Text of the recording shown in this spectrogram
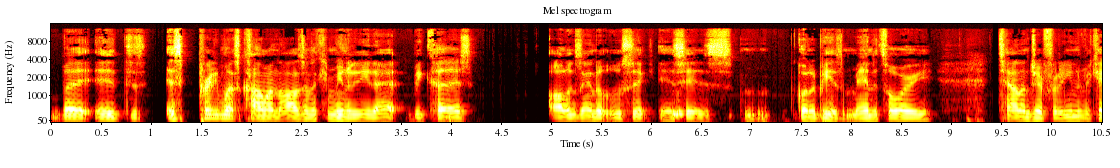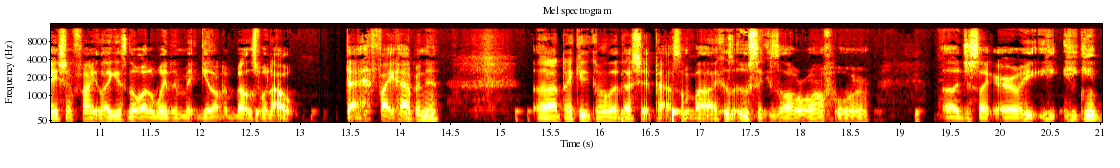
But it's it's pretty much common knowledge in the community that because Alexander Usyk is his going to be his mandatory challenger for the unification fight. Like, it's no other way to make, get all the belts without that fight happening. Uh, I think he's gonna let that shit pass him by because Usyk is all wrong for him. Uh, just like Errol, he, he he can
